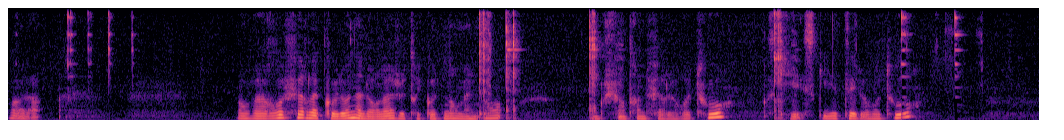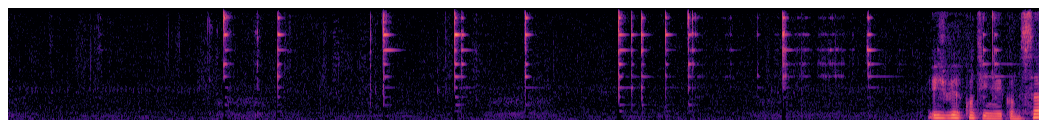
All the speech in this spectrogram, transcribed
Voilà. On va refaire la colonne. Alors là, je tricote normalement Donc je suis en train de faire le retour, ce qui était le retour. Et je vais continuer comme ça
